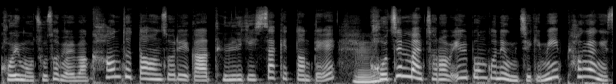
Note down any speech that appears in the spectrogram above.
거의 뭐 조선 멸망 카운트다운 소리가 들리기 시작했던 때에 음. 거짓말처럼 일본군의 움직임이 평양에서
